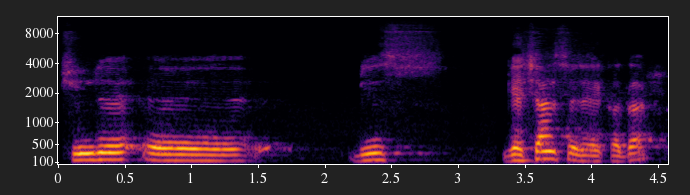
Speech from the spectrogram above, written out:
Şimdi e, biz geçen seneye kadar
